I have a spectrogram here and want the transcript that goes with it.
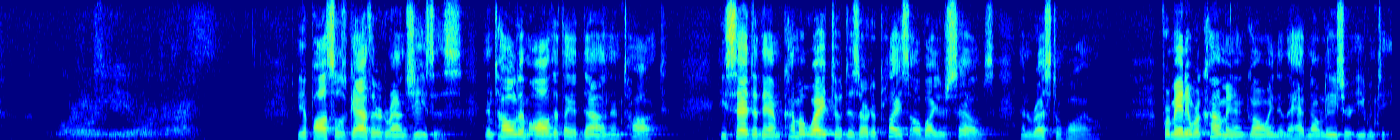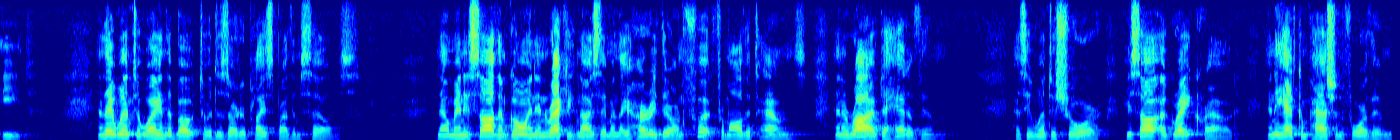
The apostles gathered around Jesus and told him all that they had done and taught. He said to them, Come away to a deserted place all by yourselves and rest a while. For many were coming and going, and they had no leisure even to eat. And they went away in the boat to a deserted place by themselves. Now many saw them going and recognized them, and they hurried there on foot from all the towns and arrived ahead of them. As he went ashore, he saw a great crowd, and he had compassion for them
